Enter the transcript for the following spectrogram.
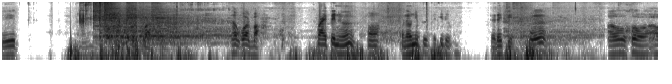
อะพี่กวาดทำกวาดบ่ไปเป็นเหรออ๋อเอาแล้วนี่ไปที่เดิมจะได้ปิดเออเอาขอเอา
